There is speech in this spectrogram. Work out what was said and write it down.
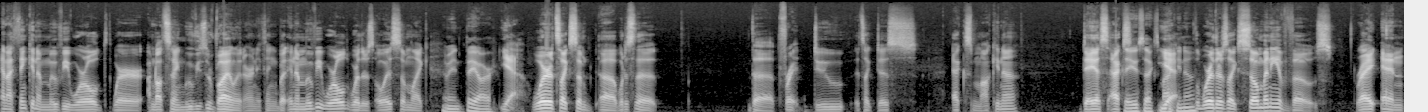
And I think in a movie world where I'm not saying movies are violent or anything, but in a movie world where there's always some like I mean, they are. yeah, where it's like some uh what is the the fra- do it's like Deus ex machina Deus ex Deus Ex yeah, Machina. where there's like so many of those, right? And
